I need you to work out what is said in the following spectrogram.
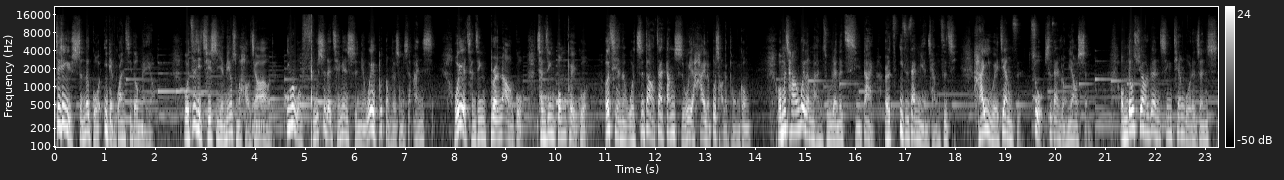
这些与神的国一点关系都没有。我自己其实也没有什么好骄傲的，因为我服侍的前面十年，我也不懂得什么是安息，我也曾经 burn out 过，曾经崩溃过。而且呢，我知道在当时我也害了不少的童工。我们常常为了满足人的期待而一直在勉强自己，还以为这样子做是在荣耀神。我们都需要认清天国的真实，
